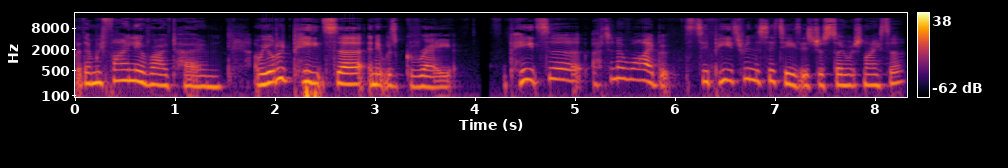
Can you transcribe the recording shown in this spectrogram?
But then we finally arrived home and we ordered pizza and it was great. Pizza, I don't know why, but see, pizza in the cities is just so much nicer.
